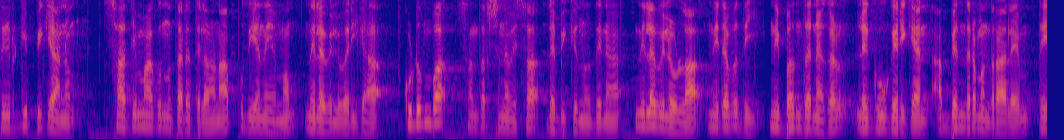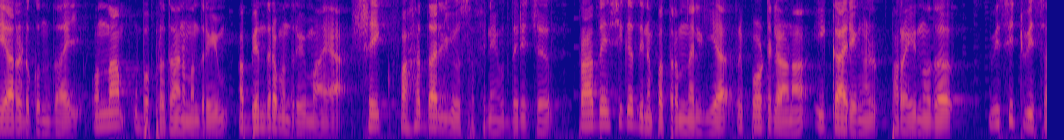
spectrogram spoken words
ദീർഘിപ്പിക്കാനും സാധ്യമാകുന്ന തരത്തിലാണ് പുതിയ നിയമം നിലവിൽ വരിക. കുടുംബ സന്ദർശന വിസ ലഭിക്കുന്നതിന് നിലവിലുള്ള നിരവധി നിബന്ധനകൾ ലഘൂകരിക്കാൻ ആഭ്യന്തര മന്ത്രാലയം തയ്യാറെടുക്കുന്നതായി ഒന്നാം ഉപപ്രധാനമന്ത്രിയും ആഭ്യന്തരമന്ത്രിയുമായ ഷെയ്ഖ് ഫഹദ് അൽ യൂസഫിനെ ഉദ്ധരിച്ച് പ്രാദേശിക ദിനപത്രം നൽകിയ റിപ്പോർട്ടിലാണ് ഈ കാര്യങ്ങൾ പറയുന്നത്. വിസിറ്റ് വിസ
